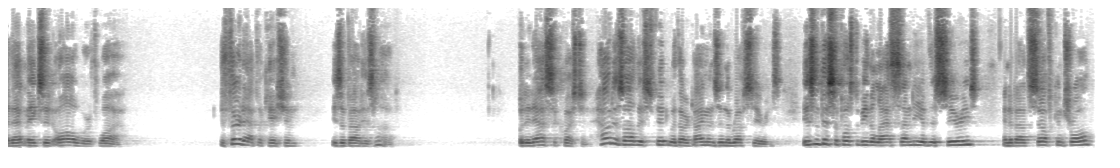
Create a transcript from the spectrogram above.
and that makes it all worthwhile. The third application is about his love. But it asks the question how does all this fit with our Diamonds in the Rough series? Isn't this supposed to be the last Sunday of this series and about self control?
